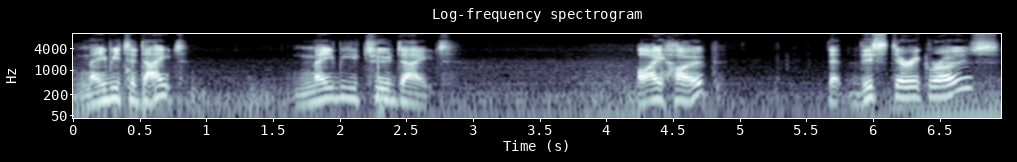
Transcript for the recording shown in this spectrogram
maybe to date. Maybe to date. I hope that this Derrick Rose,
